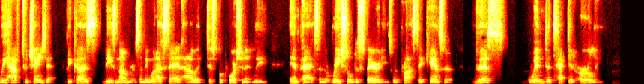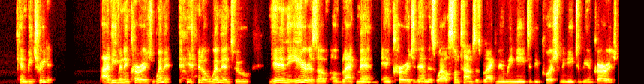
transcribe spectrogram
we have to change that because these numbers, I mean, what I said, how it disproportionately impacts and the racial disparities with prostate cancer, this, when detected early, can be treated. I've even encouraged women, you know, women to get in the ears of, of black men, encourage them as well. Sometimes as black men, we need to be pushed, we need to be encouraged.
